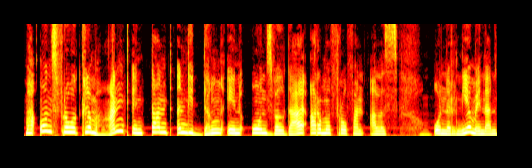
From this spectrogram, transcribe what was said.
Maar ons vroue klim hand en tand in die ding en ons wil daai arme vrou van alles onderneem en dan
